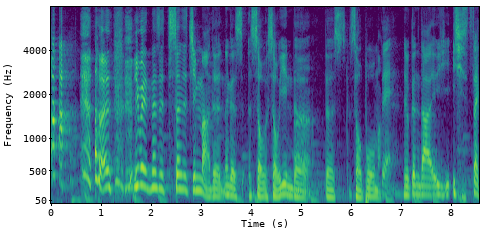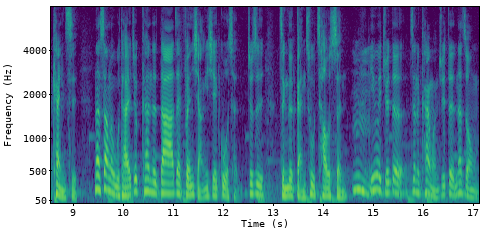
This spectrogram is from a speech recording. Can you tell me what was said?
反正因为那是算是金马的那个首首映的的首播嘛，对，就跟着大家一一起再看一次。那上了舞台，就看着大家在分享一些过程，就是整个感触超深。嗯，因为觉得真的看完，觉得那种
